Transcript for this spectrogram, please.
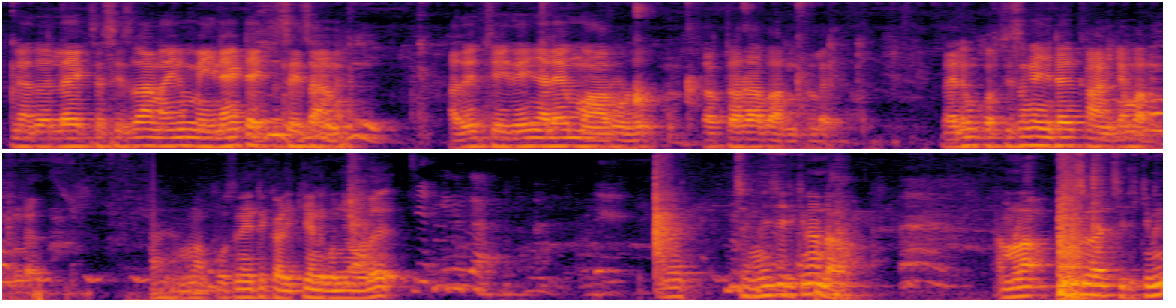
പിന്നെ അതുമല്ല എക്സസൈസ് ആണ്. അതിന് മെയിനായിട്ട് എക്സസൈസ് ആണ്. അത് ചെയ്ത് കഴിഞ്ഞാലേ മാറുള്ളൂ. ഡോക്ടർ അതാ പറഞ്ഞിട്ടുള്ളത് എന്തായാലും കുറച്ച് ദിവസം കഴിഞ്ഞിട്ട് കാണിക്കാൻ പറഞ്ഞിട്ടുണ്ട്. നമ്മൾ അപ്പൂസിനായിട്ട് കളിക്കുകയാണ് കുഞ്ഞോൾ ചങ്ങായി ചിരിക്കണുണ്ടോ നമ്മളെ അപ്പൂസ് ചിരിക്കണ്.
